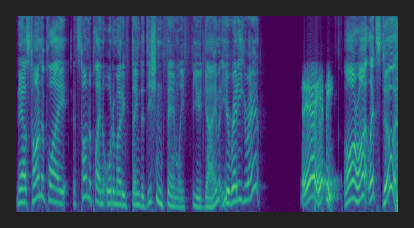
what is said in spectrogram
Now it's time to play. It's time to play an automotive themed edition Family Feud game. Are you ready, Grant? Yeah, hit me. All right, let's do it.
